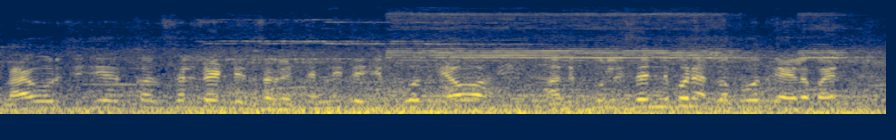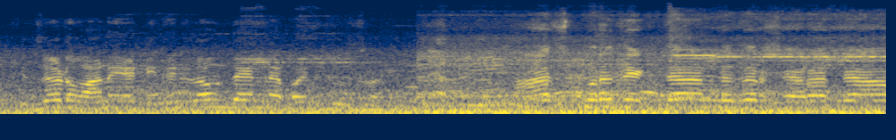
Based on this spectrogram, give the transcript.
फ्लायओव्हरचे जे कन्सल्टंट आहेत सगळे त्यांनी त्याची बोध घ्यावा आणि पोलिसांनी पण याचा बोध घ्यायला पाहिजे. जड वाहनं या ठिकाणी जाऊन द्यायला नाही पाहिजे दिवसात. आज परत एकदा नगर शहराच्या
